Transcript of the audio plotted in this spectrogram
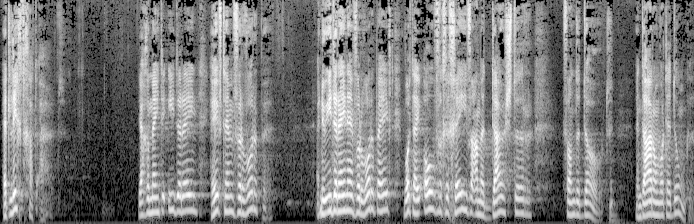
Het licht gaat uit. Ja, gemeente, iedereen heeft hem verworpen. En nu iedereen hem verworpen heeft, wordt hij overgegeven aan het duister van de dood. En daarom wordt het donker.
